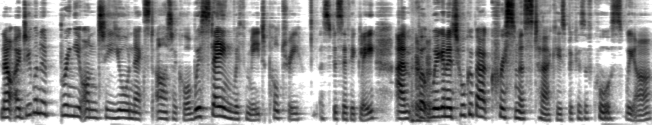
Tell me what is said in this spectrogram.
Now, I do want to bring you on to your next article. We're staying with meat, poultry specifically, um, but we're going to talk about Christmas turkeys because, of course, we are.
